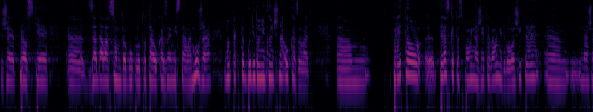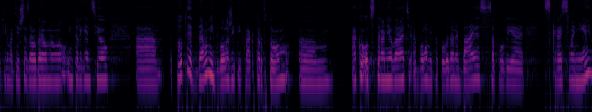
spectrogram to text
že proste uh, zadala som do Google toto a ukazuje mi stále muža, no tak to bude do nekonečna ukazovať. Um, preto, e, teraz keď to spomínaš, je to veľmi dôležité. Um, naša firma tiež sa zaoberá umelou inteligenciou a toto je veľmi dôležitý faktor v tom, um, ako odstraňovať, a bolo mi to povedané, bias sa povie skreslenie,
